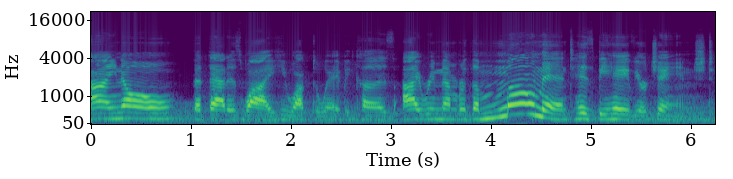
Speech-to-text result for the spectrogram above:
I know that that is why he walked away because I remember the moment his behavior changed.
